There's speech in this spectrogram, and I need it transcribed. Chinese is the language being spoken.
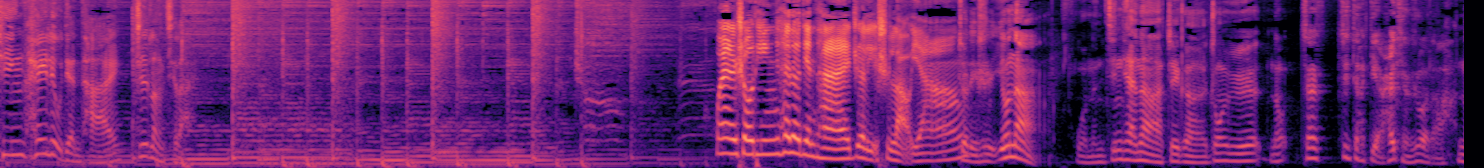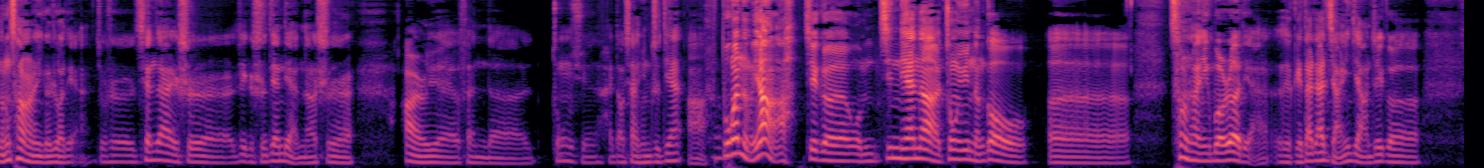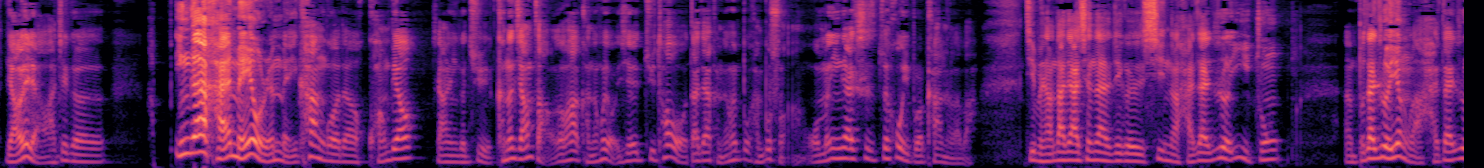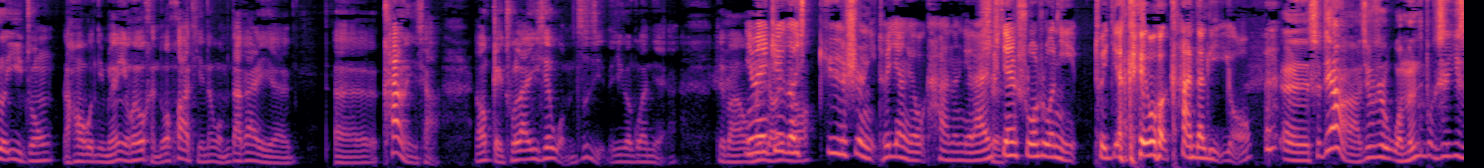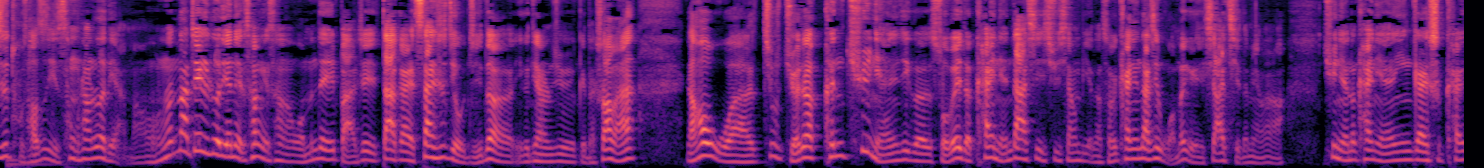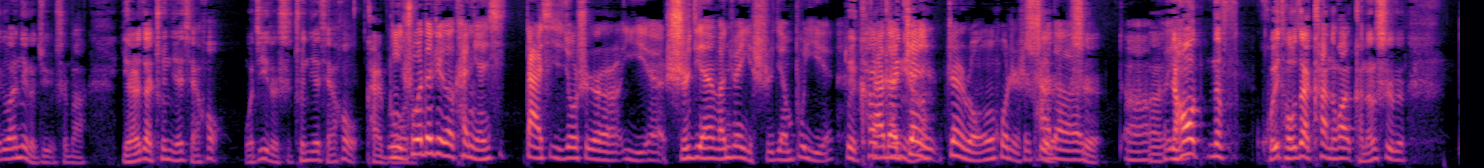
听黑六电台，支棱起来。欢迎收听黑六电台，这里是老杨，这里是 Yuna。我们今天呢，这个终于能在这点点还挺热的啊，能蹭上一个热点，就是现在是这个时间点呢是二月份的中旬还到下旬之间啊。不管怎么样啊，这个我们今天呢终于能够呃蹭上一波热点，呃给大家讲一讲这个聊一聊啊，这个应该还没有人没看过的《狂飙》这样一个剧，可能讲早的话可能会有一些剧透，大家可能会不很不爽。我们应该是最后一波看的了吧？基本上大家现在这个戏呢还在热议中，嗯、不在热映了，还在热议中。然后里面也会有很多话题呢，我们大概也呃看了一下，然后给出来一些我们自己的一个观点，对吧？因为这个剧是你推荐给我看的，你来先说说你推荐给我看的理由。呃，是这样啊，就是我们不是一直吐槽自己蹭不上热点吗？我说那这个热点得蹭一蹭，我们得把这大概三十九集的一个电视剧给它刷完。然后我就觉得跟去年这个所谓的开年大戏去相比呢，所谓开年大戏我们给瞎起的名儿啊，去年的开年应该是开端这个剧是吧？也是在春节前后，我记得是春节前后开播。你说的这个开年戏大戏，就是以时间完全以时间，不以对开他的阵阵容或者是他的是啊、嗯，然后那回头再看的话，可能是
